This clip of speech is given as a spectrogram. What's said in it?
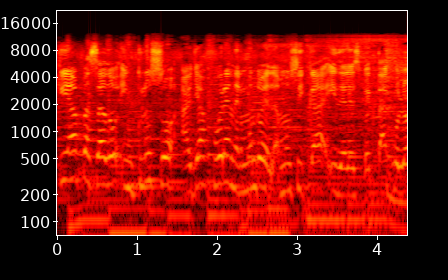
¿Qué ha pasado incluso allá afuera en el mundo de la música y del espectáculo?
